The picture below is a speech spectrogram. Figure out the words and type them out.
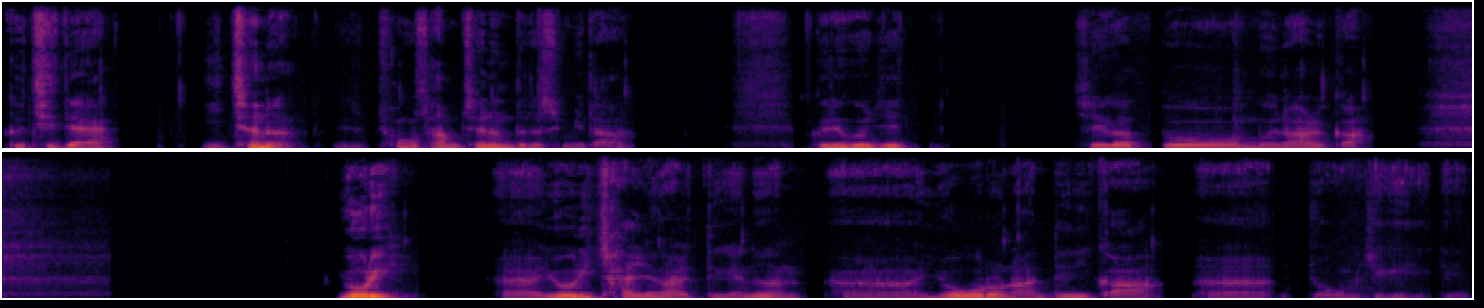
거치대 2,000원. 총 3,000원 들었습니다. 그리고 이제 제가 또 뭐라 할까? 요리 요리 촬영할 때에는 어, 요거로는 안 되니까 어, 조금씩 이렇게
